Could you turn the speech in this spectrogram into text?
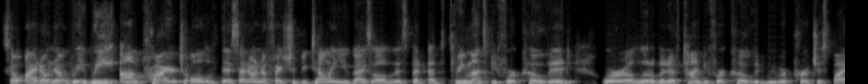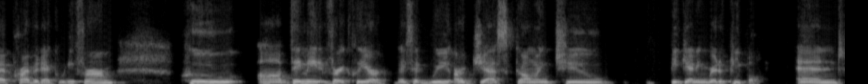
so I don't know. We, we um, prior to all of this, I don't know if I should be telling you guys all of this, but uh, three months before COVID, or a little bit of time before COVID, we were purchased by a private equity firm, who uh, they made it very clear. They said we are just going to be getting rid of people, and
